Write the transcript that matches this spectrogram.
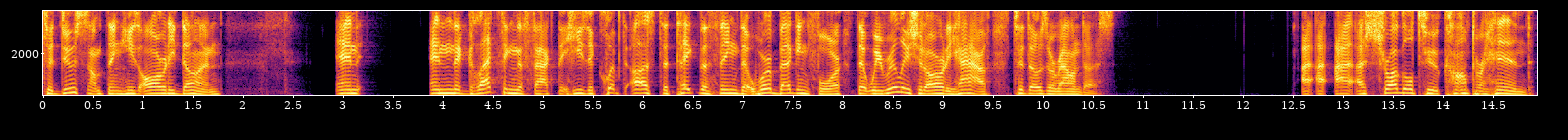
to do something he's already done and and neglecting the fact that he's equipped us to take the thing that we're begging for that we really should already have to those around us. I, I, I struggle to comprehend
